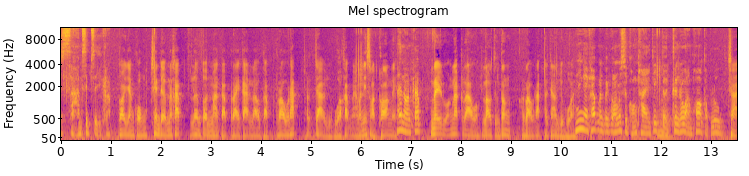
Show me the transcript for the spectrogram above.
1434 ครับ ก็ยังคงเช่นเดิมนะครับ เริ่มต้นมากับรายการเรากับเรารักพระเจ้าอยู่หัวครับแหมวันนี้สอดคล้องเลย แน่นอนครับ ในหลวงรักเราเราถึงต้องเรารักพระเจ้าอยู่หัว นี่ไงครับมันเป็นความรู้สึกของไทยที่เกิดขึ้นระหว่างพ่อกับลูก ใช่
